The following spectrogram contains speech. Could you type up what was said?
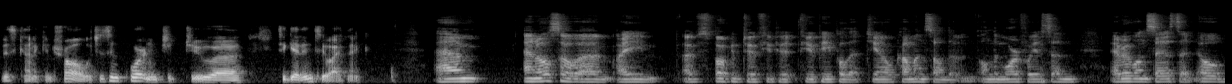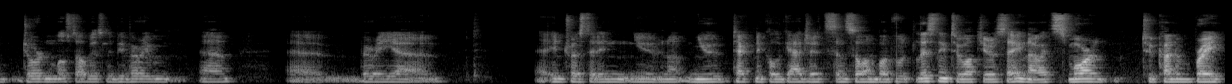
this kind of control, which is important to to, uh, to get into. I think. Um, and also, um, I I've spoken to a few few people that you know comments on the on the MorphWiz, and everyone says that oh Jordan must obviously be very uh, uh, very interested in new you know, new technical gadgets and so on. But listening to what you're saying now, it's more to kind of break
